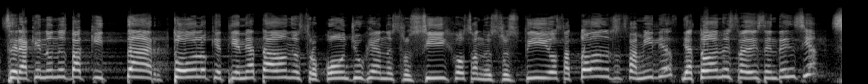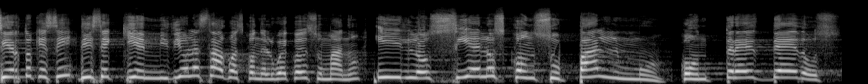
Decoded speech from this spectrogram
¿Será que no nos va a quitar todo lo que tiene atado a nuestro cónyuge, a nuestros hijos, a nuestros tíos, a todas nuestras familias y a toda nuestra descendencia? ¿Cierto que sí? Dice, quien midió las aguas con el hueco de su mano y los cielos con su palmo, con tres dedos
